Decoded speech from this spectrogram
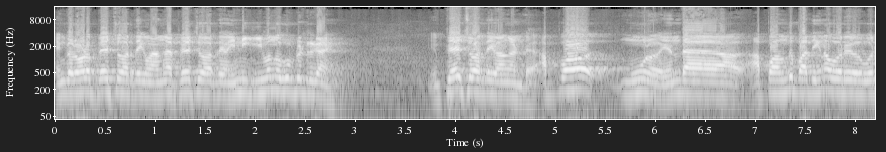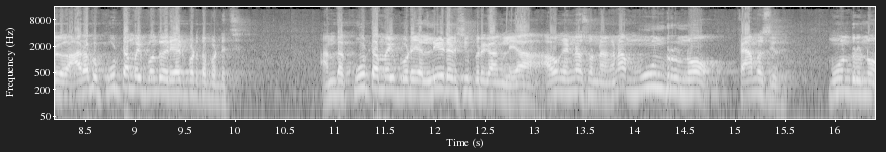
எங்களோட பேச்சுவார்த்தைக்கு வாங்க பேச்சுவார்த்தை வாங்க. இன்னைக்கு இவங்க கூப்பிட்டுருக்காங்க பேச்சுவார்த்தை வாங்கன்ட்டு. அப்போது மூ எந்த அப்போ வந்து பார்த்தீங்கன்னா ஒரு ஒரு அரபு கூட்டமைப்பு வந்து ஒரு ஏற்படுத்தப்பட்டுச்சு. அந்த கூட்டமைப்புடைய லீடர்ஷிப் இருக்காங்க இல்லையா? அவங்க என்ன சொன்னாங்கன்னா மூன்று நோ ஃபேமஸ் இது. மூன்று நோ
